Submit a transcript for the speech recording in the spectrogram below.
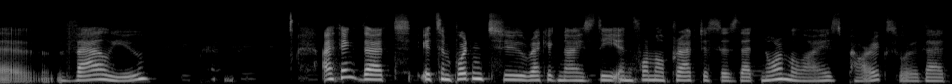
uh, value. I think that it's important to recognize the informal practices that normalize parks or that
